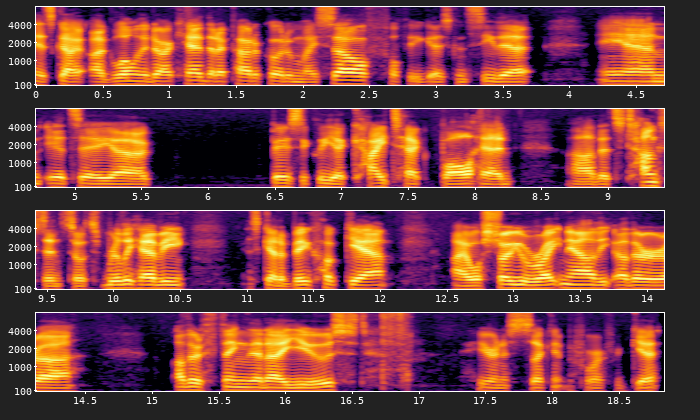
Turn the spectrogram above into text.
It's got a glow-in-the-dark head that I powder coated myself. Hopefully you guys can see that. And it's a uh, basically a Keitech ball head uh, that's tungsten, so it's really heavy. It's got a big hook gap. I will show you right now the other uh, other thing that I used here in a second before I forget.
